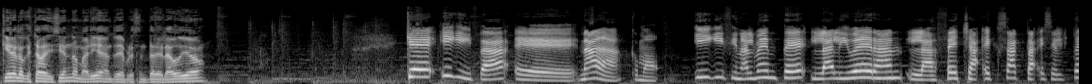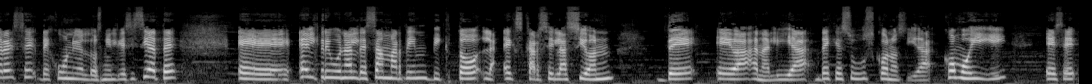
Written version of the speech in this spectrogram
¿qué era lo que estabas diciendo, María, antes de presentar el audio? Eh, nada, como Iggy finalmente la liberan, la fecha exacta es el 13 de junio del 2017. Eh, el Tribunal de San Martín dictó la excarcelación de Eva Analía de Jesús, conocida como Iggy. Ese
